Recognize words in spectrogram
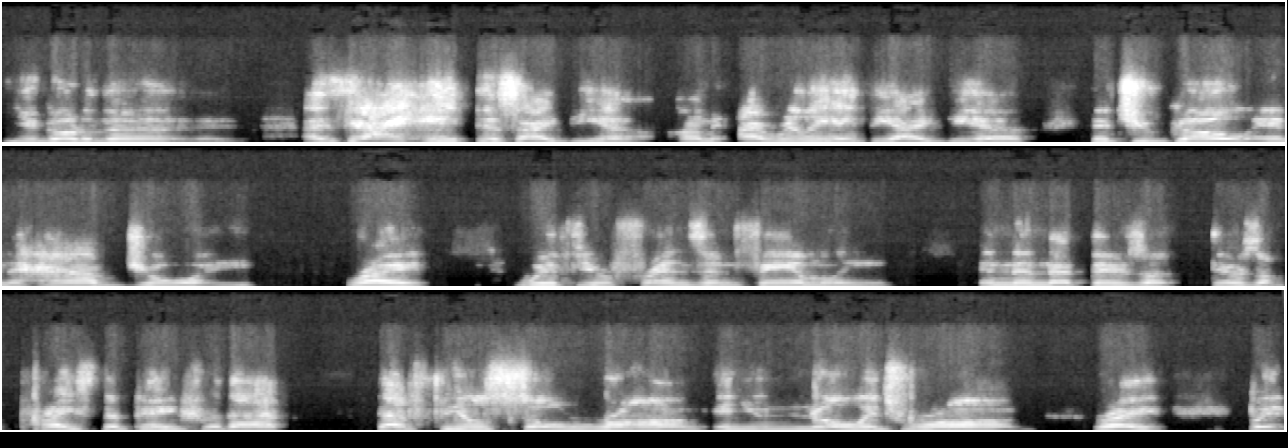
you go to the I see I hate this idea. I mean, I really hate the idea that you go and have joy, right, with your friends and family, and then that there's a there's a price to pay for that. That feels so wrong, and you know it's wrong, right? But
